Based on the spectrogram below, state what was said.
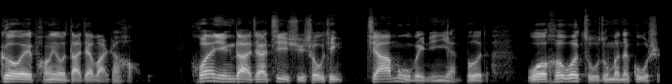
各位朋友，大家晚上好！欢迎大家继续收听佳木为您演播的《我和我祖宗们的故事》。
